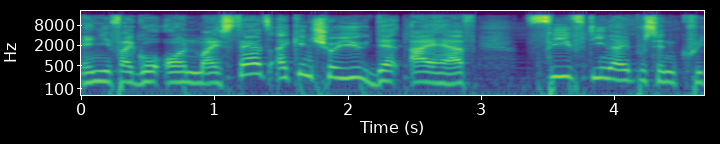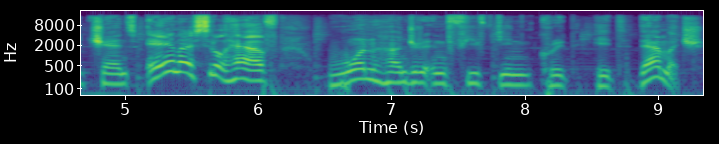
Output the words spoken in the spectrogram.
And if I go on my stats I can show you that I have 59% crit chance and I still have 115 crit hit damage.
